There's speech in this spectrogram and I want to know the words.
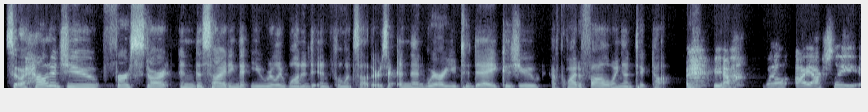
So, how did you first start in deciding that you really wanted to influence others? And then, where are you today? Because you have quite a following on TikTok. yeah. Well, I actually,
